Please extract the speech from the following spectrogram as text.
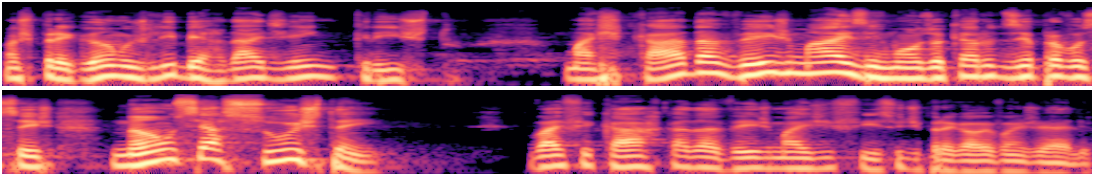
Nós pregamos liberdade em Cristo. Mas cada vez mais, irmãos, eu quero dizer para vocês: não se assustem, vai ficar cada vez mais difícil de pregar o Evangelho.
